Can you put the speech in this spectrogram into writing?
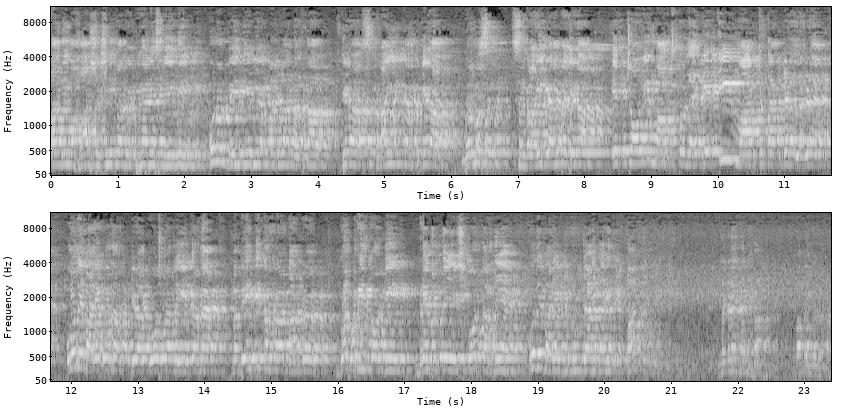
ਪੰਥ ਦੀ ਮਹਾਨ ਸ਼ਖਸੀਅਤਾਂ ਬੈਠੀਆਂ ਨੇ ਸਟੇਜ ਤੇ। ਉਹਨਾਂ ਨੂੰ ਬੇਨਤੀ ਹੈ ਵੀ ਆਪਾਂ ਜਿਹੜਾ ਗੱਤਕਾ ਜਿਹੜਾ ਸਿਖਲਾਈ ਕੈਂਪ ਜਿਹੜਾ ਗੁਰਮਤ ਸਿ- ਸਿਖਲਾਈ ਕੈਂਪ ਹੈ ਜਿਹੜਾ ਇਹ 24 ਮਾਰਚ ਤੋਂ ਲੈ ਕੇ 30 ਮਾਰਚ ਤੱਕ ਜਿਹੜਾ ਲੱਗਣਾ ਹੈ ਉਹਦੇ ਬਾਰੇ ਉਹਦਾ ਜਿਹੜਾ ਪੋਸਟਰ ਰਿਲੀਜ਼ ਕਰਨਾ ਹੈ। ਮੈਂ ਬੇਨਤੀ ਕਰੂੰਗਾ ਡਾਕਟਰ ਗੁਰਪ੍ਰੀਤ ਕੌਰ ਜੀ ਡਰਾਈਵਰ ਤੇ ਸਪੋਰਟ ਕਰਦੇ ਆ। ਉਹਦੇ ਬਾਰੇ ਜ਼ਰੂਰ ਜਾਣਕਾਰੀ ਬਾਅਦ ਲੱਗਣਾ ਇਹਨਾਂ ਨੇ ਹਾਂ ਬਾਬਾ ਜੀ ਦਾ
